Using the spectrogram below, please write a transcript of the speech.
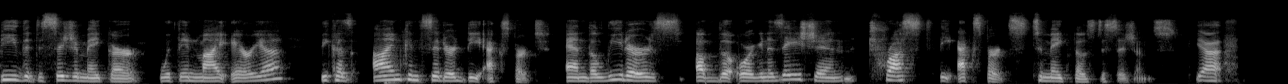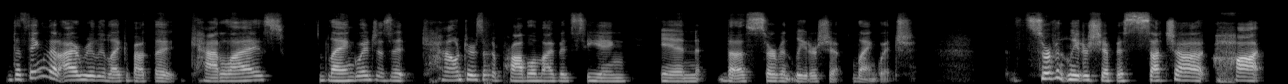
be the decision maker within my area because I'm considered the expert and the leaders of the organization trust the experts to make those decisions. Yeah. The thing that I really like about the catalyzed language is it counters a problem I've been seeing in the servant leadership language servant leadership is such a hot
